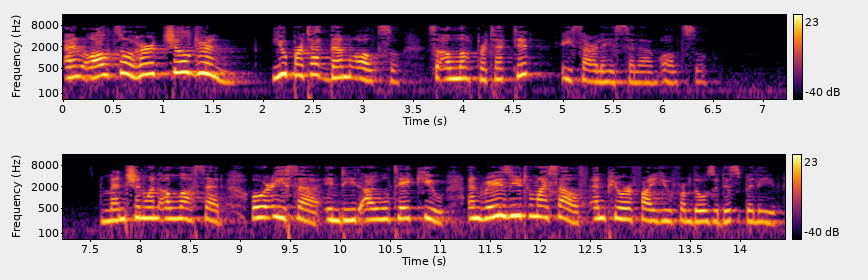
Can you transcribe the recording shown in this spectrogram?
and also her children. You protect them also. So Allah protected Isa a.s. also. Mention when Allah said, O Isa, indeed I will take you and raise you to myself and purify you from those who disbelieve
